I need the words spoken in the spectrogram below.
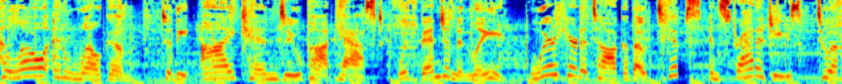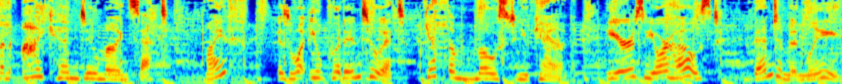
Hello and welcome to the I Can Do podcast with Benjamin Lee. We're here to talk about tips and strategies to have an I Can Do mindset. Life is what you put into it. Get the most you can. Here's your host, Benjamin Lee.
